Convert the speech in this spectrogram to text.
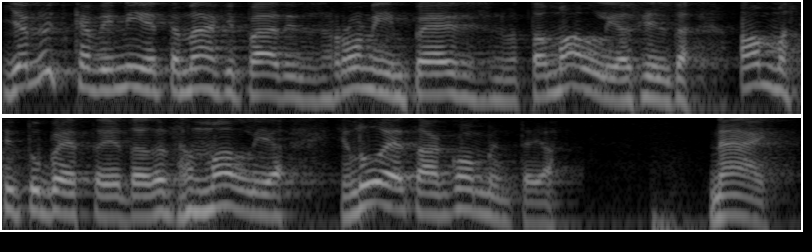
Ja nyt kävi niin, että mäkin päätin tässä Ronin peesissä ottaa mallia siltä ammattitubettajilta, otetaan mallia ja luetaan kommentteja. Näin.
